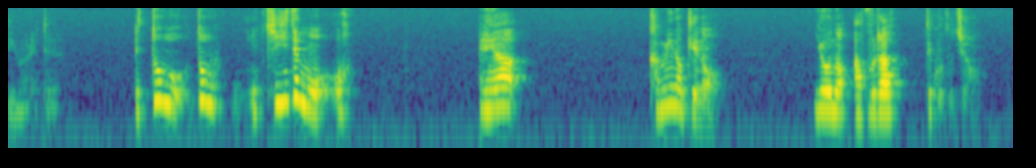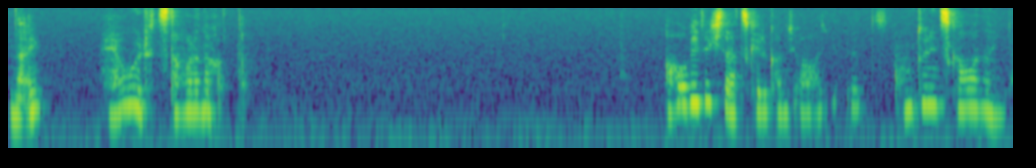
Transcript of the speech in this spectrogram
って言われて。えどうどう聞いてもわヘア髪の毛の用の油ってことじゃんない？ヘアオイル伝わらなかった。青毛できたらつける感じ。あ本当に使わないんだ。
